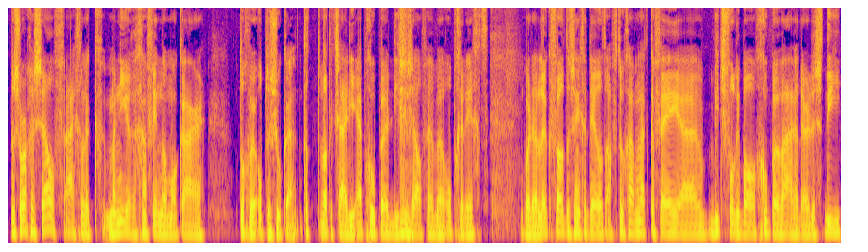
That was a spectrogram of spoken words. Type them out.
bezorgers zelf eigenlijk manieren gaan vinden om elkaar toch weer op te zoeken. Dat, wat ik zei, die appgroepen die ze mhm. zelf hebben opgericht. Er worden leuke foto's ingedeeld. Af en toe gaan we naar het café. Uh, beachvolleybalgroepen waren er. Dus die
